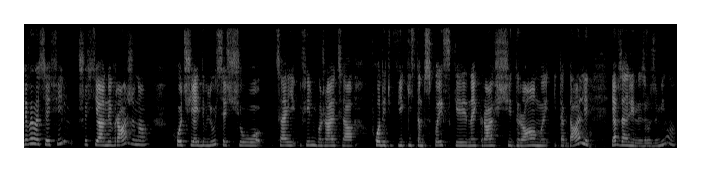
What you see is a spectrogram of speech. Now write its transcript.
Дивилася фільм, щось я не вражена, хоч я й дивлюся, що цей фільм вважається, входить в якісь там списки, найкращі драми і так далі. Я взагалі не зрозуміла,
